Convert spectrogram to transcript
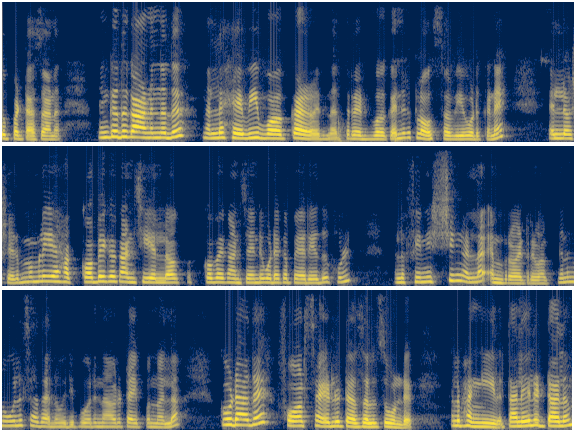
ദുപ്പട്ടാസാണ്. നിങ്ങൾക്ക് ഇത് കാണുന്നത് നല്ല ഹെവി വർക്കാണ് വരുന്നത്. ത്രെഡ് വർക്ക് അതിന്റെ ഒരു ക്ലോസ് വ്യൂ കൊടുക്കണേ. യെല്ലോ ഷെയ്ഡ് നമ്മൾ ഈ ഹക്കോബയൊക്കെ കാണിച്ച് യെല്ലോ ഹക്കോബെ കാണിച്ച് അതിന്റെ കൂടെയൊക്കെ പെയർ ചെയ്ത് ഫുൾ നല്ല ഫിനിഷിംഗ് ഉള്ള എംബ്രോയിഡറി വർക്ക് ഇങ്ങനെ നൂൽ സാധാരണ ഊരി പോരുന്ന ആ ഒരു ടൈപ്പ് ഒന്നുമല്ല കൂടാതെ ഫോർ സൈഡിൽ ടെസൽസും ഉണ്ട്. നല്ല ഭംഗിയിൽ തലയിലിട്ടാലും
